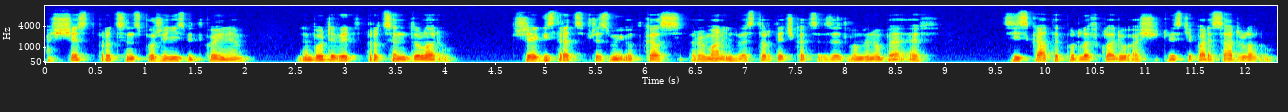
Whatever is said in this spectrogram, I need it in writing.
Až 6% spoření s Bitcoinem nebo 9% dolaru. Při registraci přes můj odkaz romaninvestor.cz lomeno BF získáte podle vkladu až 250 dolarů.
